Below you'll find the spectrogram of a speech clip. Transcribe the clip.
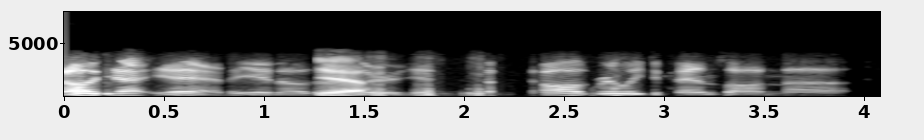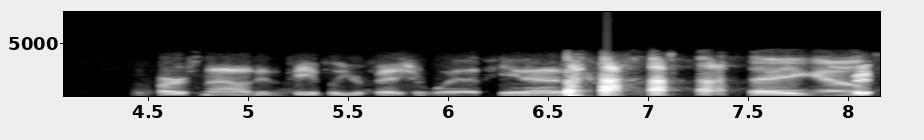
oh yeah, yeah, you know, those Yeah. are, it, it all really depends on uh, the personality of the people you're fishing with. You know. there you go. It,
